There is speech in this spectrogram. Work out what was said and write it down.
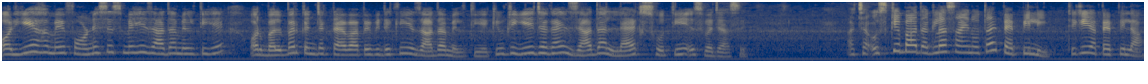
और ये हमें फोर्नेसिस में ही ज़्यादा मिलती है और बल्बर कंजक्टाइवा पे भी देखें, ये ज़्यादा मिलती है क्योंकि ये जगहें ज़्यादा लैक्स होती हैं इस वजह से. अच्छा उसके बाद अगला साइन होता है पेपिली ठीक है, या पेपिला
